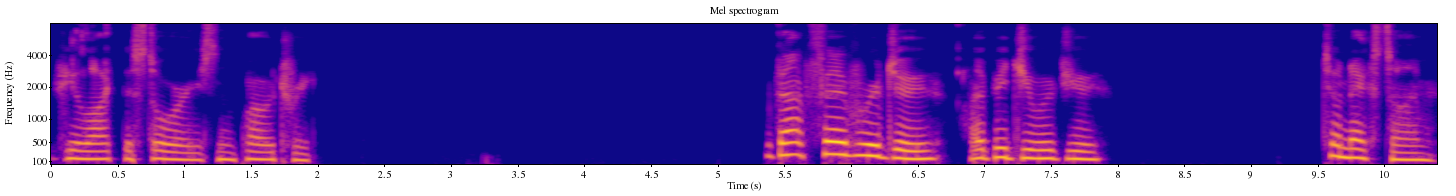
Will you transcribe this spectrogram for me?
if you like the stories and poetry. Without further ado, I bid you adieu. Till next time.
